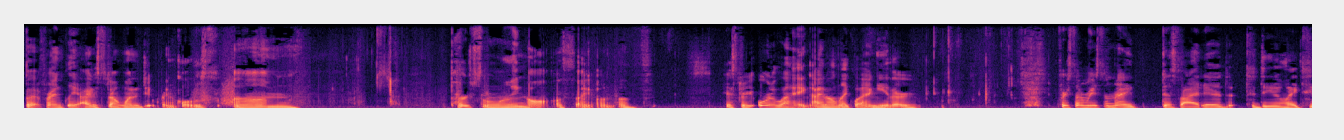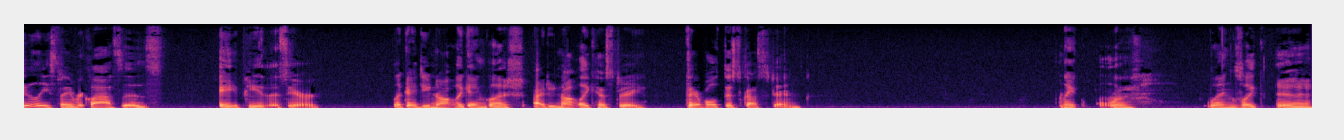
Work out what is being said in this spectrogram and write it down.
But frankly, I just don't want to do Brinkles. Um, personally, not a fan of history or lying. I don't like lying either. For some reason, I decided to do my two least favorite classes AP this year. Like, I do not like English. I do not like history. They're both disgusting. Like, Lang's like, eh.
